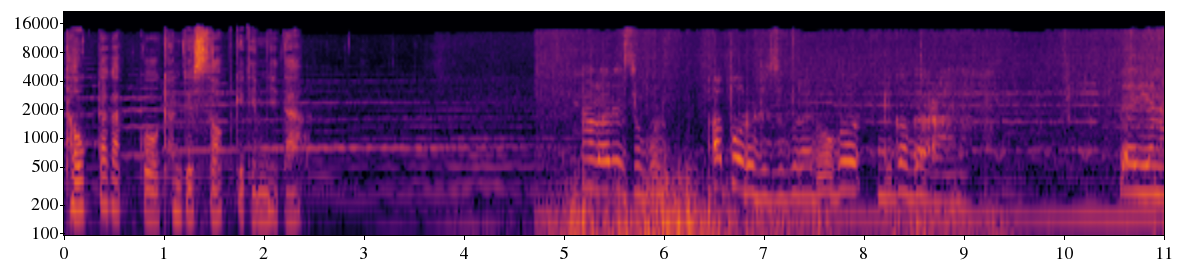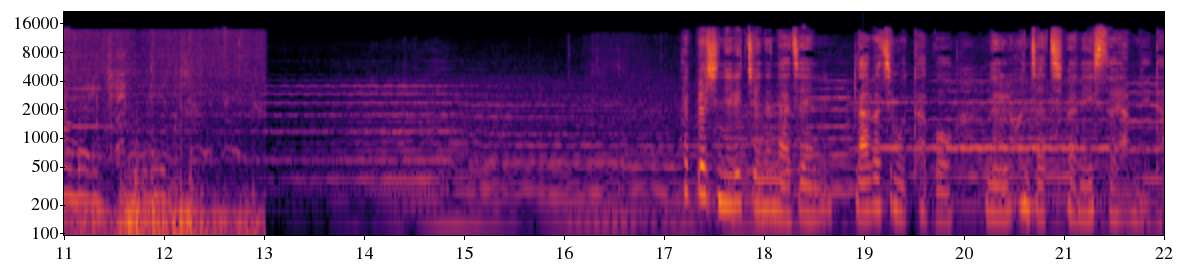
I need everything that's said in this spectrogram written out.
더욱 따갑고 견딜 수 없게 됩니다. 햇볕이 내리쬐는 낮엔 나가지 못하고 늘 혼자 집안에 있어야 합니다.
